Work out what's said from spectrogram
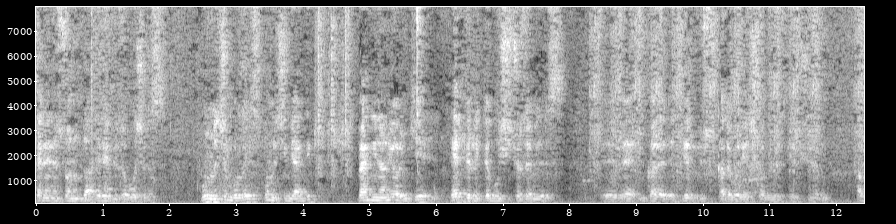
senenin sonunda hedefimize ulaşırız. Bunun için buradayız, bunun için geldik. Ben inanıyorum ki hep birlikte bu işi çözebiliriz Ee, ve yukarı bir üst kategoriye çıkabiliriz diye düşünüyorum. Tabii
